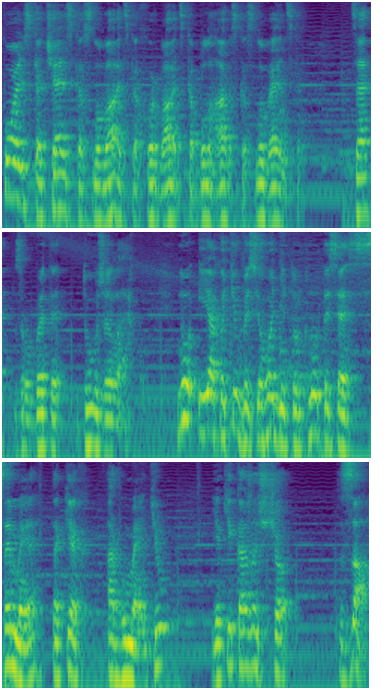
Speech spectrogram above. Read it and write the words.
польська, чеська, словацька, хорватська, болгарська, словенська, це зробити дуже легко. Ну і я хотів би сьогодні торкнутися семи таких аргументів, які кажуть, що за,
